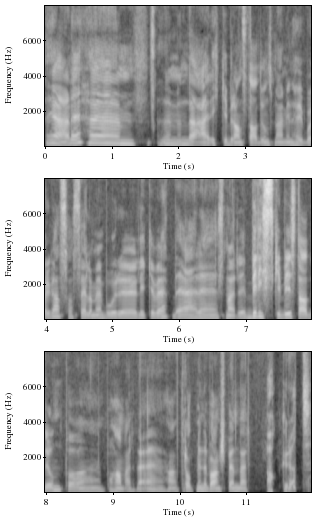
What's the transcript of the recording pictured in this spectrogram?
jeg er det. Ehm, Men det er ikke Brann stadion som er min høyborg, altså. Selv om jeg bor eh, like ved. Det er eh, snarere Briskeby stadion på, på Hamar. Det har trådt mine barnsben der. Akkurat.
